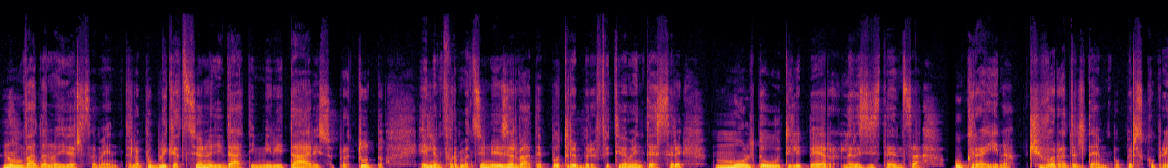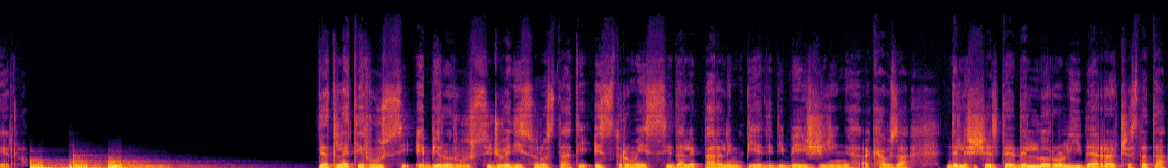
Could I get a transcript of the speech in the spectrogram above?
non vadano diversamente. La pubblicazione di dati militari soprattutto e le informazioni riservate potrebbero effettivamente essere molto utili per la resistenza ucraina. Ci vorrà del tempo per scoprirlo. Gli atleti russi e bielorussi giovedì sono stati estromessi dalle Paralimpiadi di Beijing a causa delle scelte del loro leader. C'è stata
